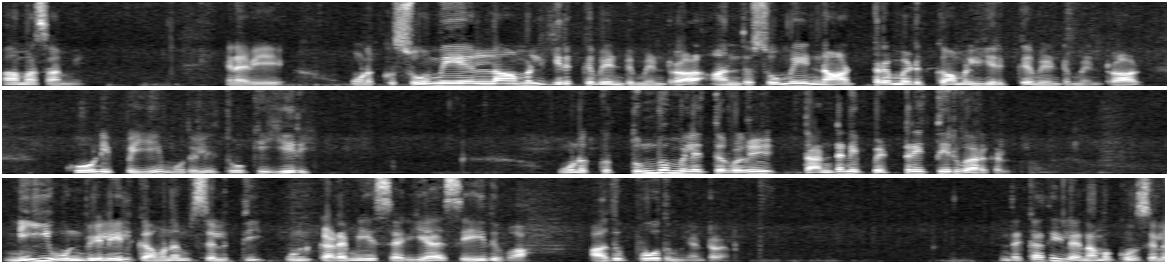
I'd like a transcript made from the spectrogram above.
ஆமாம் சாமி. எனவே உனக்கு சுமையில்லாமல் இருக்க வேண்டுமென்றால் அந்த சுமை நாற்றம் எடுக்காமல் இருக்க வேண்டுமென்றால் கோணிப்பையை முதலில் தூக்கி ஏறி. உனக்கு துன்பம் இழைத்தவர்கள் தண்டனை பெற்றே தீர்வார்கள். நீ உன் வேலையில் கவனம் செலுத்தி உன் கடமையை சரியாக செய்து வா அது போதும் என்றார். இந்த கதையில் நமக்கும் சில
